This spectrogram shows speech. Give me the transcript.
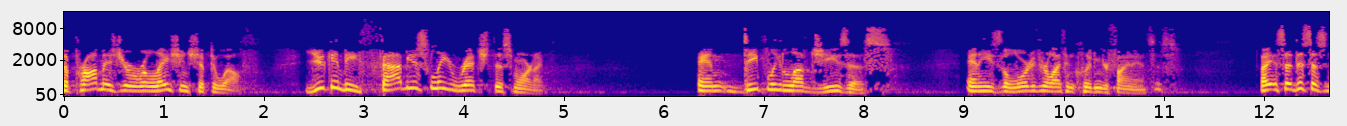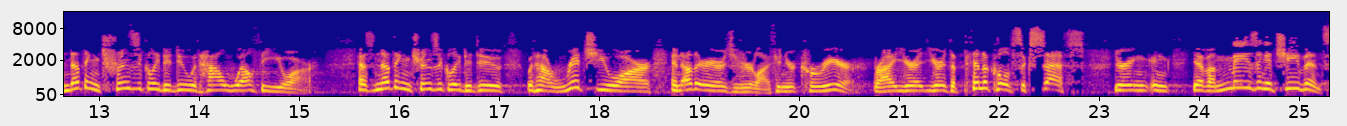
the problem is your relationship to wealth. You can be fabulously rich this morning and deeply love Jesus, and he's the Lord of your life, including your finances. Right? So, this has nothing intrinsically to do with how wealthy you are has nothing intrinsically to do with how rich you are in other areas of your life, in your career, right? You're, you're at the pinnacle of success. You're in, in, you have amazing achievements.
